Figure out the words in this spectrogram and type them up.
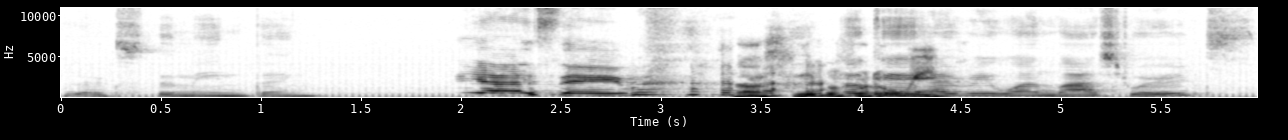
That's the main thing. Yeah, same. No, sleep before the Okay, week. everyone, last words.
